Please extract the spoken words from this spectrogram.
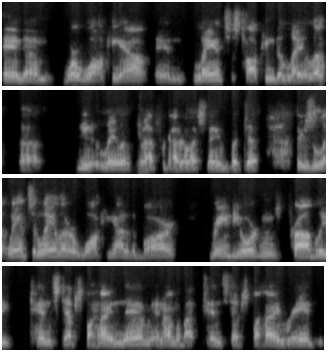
And um, we're walking out, and Lance is talking to Layla. Uh, you know, Layla. Yeah. I forgot her last name, but uh, there's Lance and Layla are walking out of the bar. Randy Orton's probably ten steps behind them, and I'm about ten steps behind Randy.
